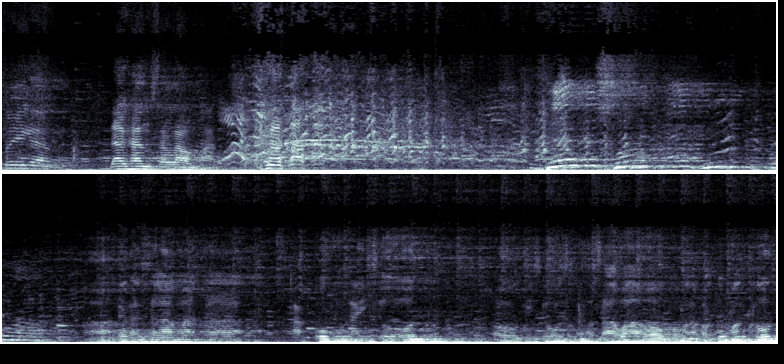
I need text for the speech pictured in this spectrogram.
sunod mga katuigan, daghan salamat. Very short and meaningful. Ah, daghang salamat sa ako muna isuon o isuon sa akong asawa o mga pagkumangkon.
